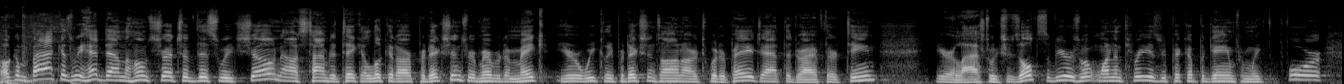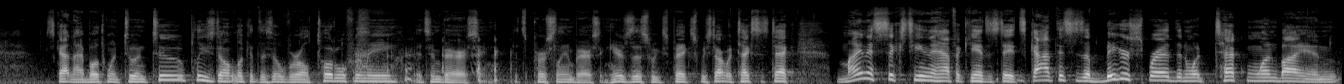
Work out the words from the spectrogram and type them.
Welcome back as we head down the home stretch of this week's show. Now it's time to take a look at our predictions. Remember to make your weekly predictions on our Twitter page at the Drive 13. Here are last week's results. The viewers went one and three as we pick up a game from week four. Scott and I both went two and two. Please don't look at this overall total for me. It's embarrassing. It's personally embarrassing. Here's this week's picks. We start with Texas Tech minus 16 and a half at Kansas State. Scott, this is a bigger spread than what Tech won by in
